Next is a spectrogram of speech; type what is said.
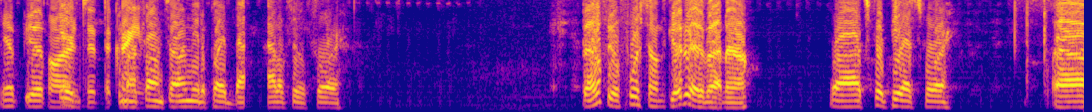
Yep, yep. Or Is the, the My phone telling me to play Battlefield 4. Battlefield 4 sounds good right about now. Well, it's for PS4. Oh.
